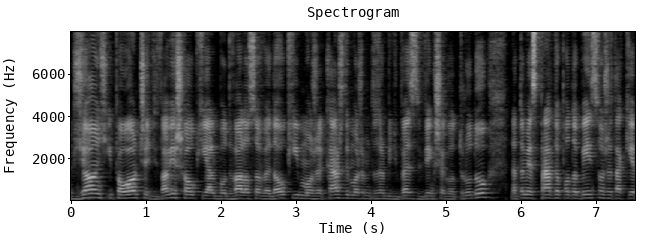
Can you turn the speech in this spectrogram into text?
wziąć i połączyć dwa wierzchołki albo dwa losowe dołki, może każdy możemy to zrobić bez większego trudu, natomiast prawdopodobieństwo, że takie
